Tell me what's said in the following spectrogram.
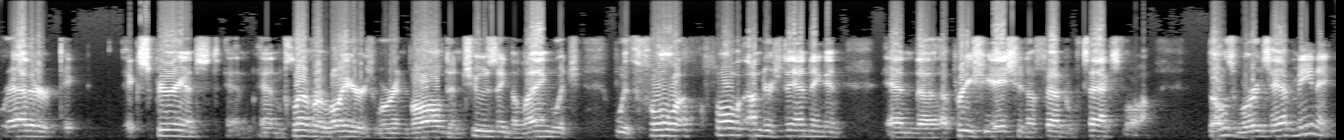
rather experienced and and clever lawyers were involved in choosing the language with full full understanding and and uh, appreciation of federal tax law. Those words have meaning.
